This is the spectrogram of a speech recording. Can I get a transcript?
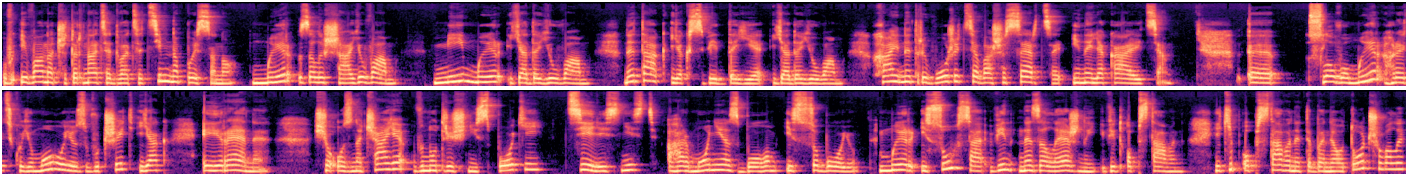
В Івана 14,27 написано: Мир залишаю вам. Мій мир я даю вам, не так, як світ дає, я даю вам. Хай не тривожиться ваше серце і не лякається. Е, Слово мир грецькою мовою звучить як ейрене, що означає внутрішній спокій, цілісність, гармонія з Богом і з собою. Мир Ісуса він незалежний від обставин. Які б обставини тебе не оточували,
